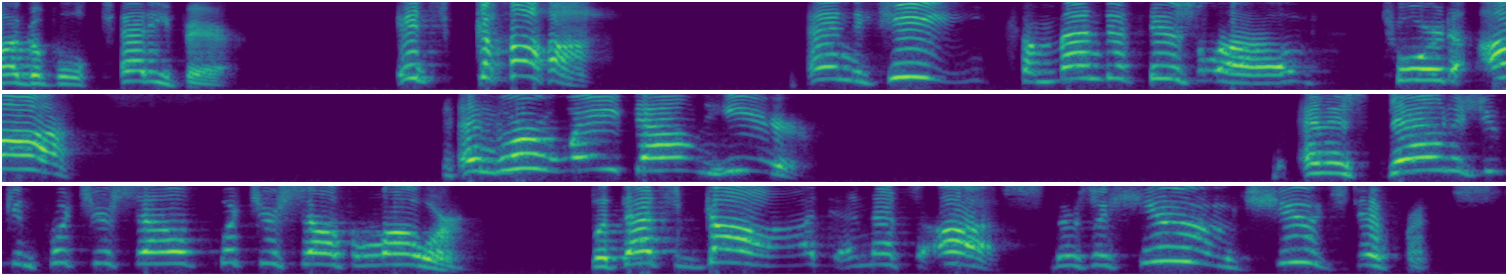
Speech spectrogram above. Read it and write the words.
huggable teddy bear. It's God. And he commendeth his love toward us. And we're way down here. And as down as you can put yourself, put yourself lower. But that's God and that's us. There's a huge, huge difference.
